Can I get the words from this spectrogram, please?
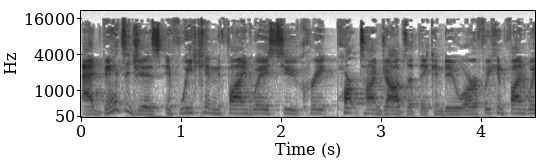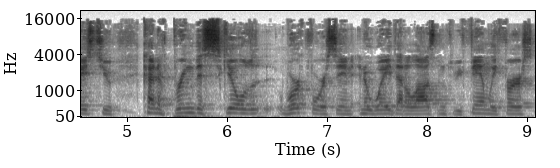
advantages if we can find ways to create part-time jobs that they can do or if we can find ways to kind of bring this skilled workforce in in a way that allows them to be family first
